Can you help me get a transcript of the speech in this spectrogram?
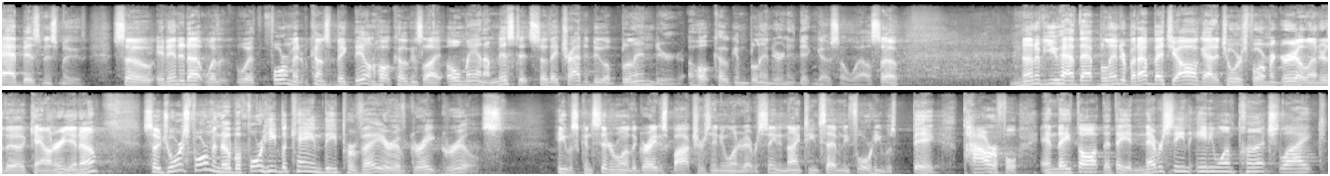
Bad business move. So it ended up with, with Foreman, it becomes a big deal, and Hulk Hogan's like, oh man, I missed it. So they tried to do a blender, a Hulk Hogan blender, and it didn't go so well. So none of you have that blender, but I bet you all got a George Foreman grill under the counter, you know? So George Foreman, though, before he became the purveyor of great grills, he was considered one of the greatest boxers anyone had ever seen. In 1974, he was big, powerful, and they thought that they had never seen anyone punch like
